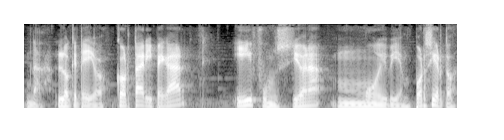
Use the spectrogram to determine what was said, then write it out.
Nada, lo que te digo, cortar y pegar y funciona muy bien. Por cierto,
